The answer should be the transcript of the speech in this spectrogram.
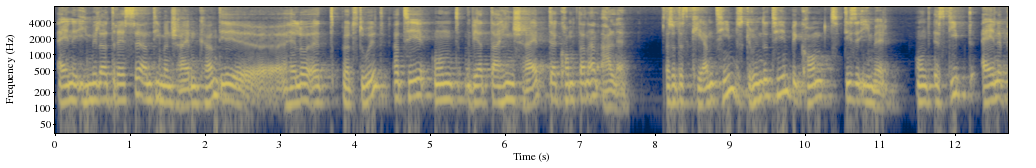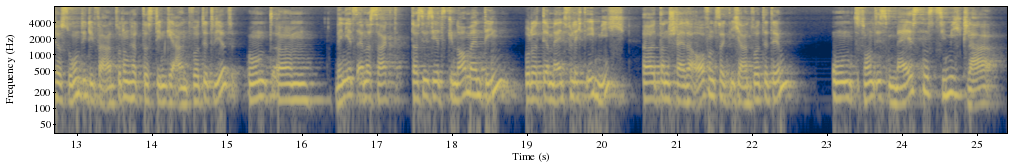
eine E-Mail-Adresse, an die man schreiben kann, die äh, hello at birdsdoit.at und wer dahin schreibt, der kommt dann an alle. Also das Kernteam, das Gründerteam bekommt diese E-Mail. Und es gibt eine Person, die die Verantwortung hat, dass dem geantwortet wird. Und ähm, wenn jetzt einer sagt, das ist jetzt genau mein Ding, oder der meint vielleicht eh mich, äh, dann schreit er auf und sagt, ich antworte dem. Und sonst ist meistens ziemlich klar,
